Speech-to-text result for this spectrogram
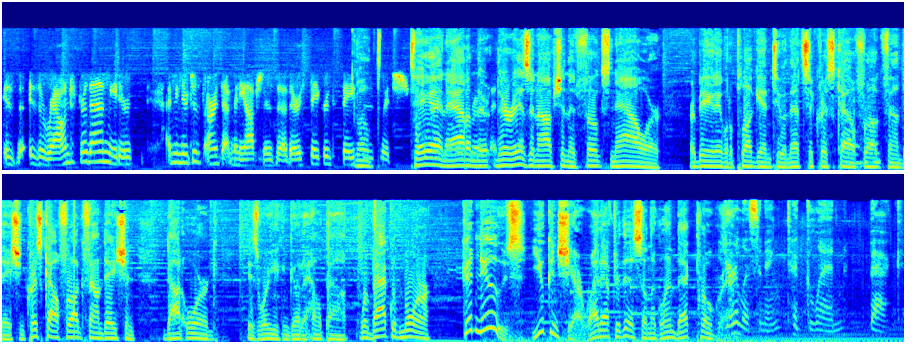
is is around for them. Either, I mean, there just aren't that many options though. There are sacred spaces well, which Taya and Adam, there there is an option that folks now are are being able to plug into, and that's the Chris Kyle mm-hmm. Frog Foundation. Chris Kyle Frog Foundation.org is where you can go to help out. We're back with more good news you can share right after this on the Glenn Beck program. You're listening to Glenn Beck.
